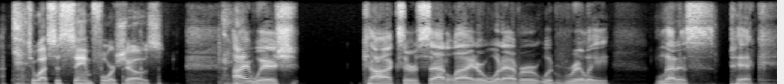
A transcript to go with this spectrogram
to watch the same four shows. I wish Cox or satellite or whatever would really let us pick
